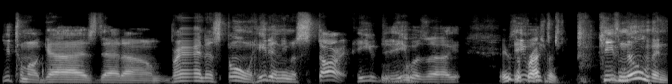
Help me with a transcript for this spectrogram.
you talking about guys that um Brandon Spoon, he didn't even start. He he mm-hmm. was a he was a freshman. Was, Keith Newman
